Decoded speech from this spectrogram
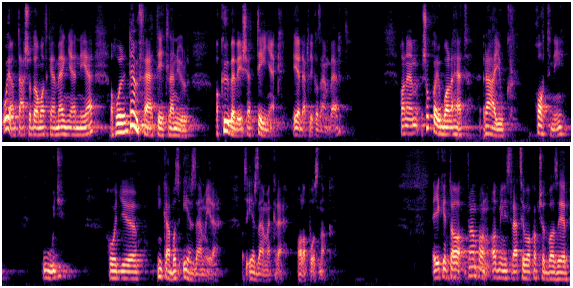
olyan társadalmat kell megnyernie, ahol nem feltétlenül a kőbevésett tények érdeklik az embert, hanem sokkal jobban lehet rájuk hatni úgy, hogy inkább az érzelmére, az érzelmekre alapoznak. Egyébként a Trump adminisztrációval kapcsolatban azért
